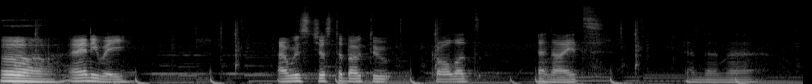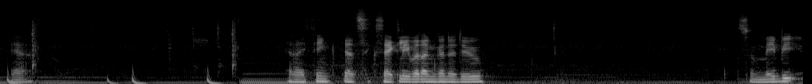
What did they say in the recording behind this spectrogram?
oh, anyway, I was just about to call it a night, and then, uh, yeah. And I think that's exactly what I'm gonna do. So maybe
